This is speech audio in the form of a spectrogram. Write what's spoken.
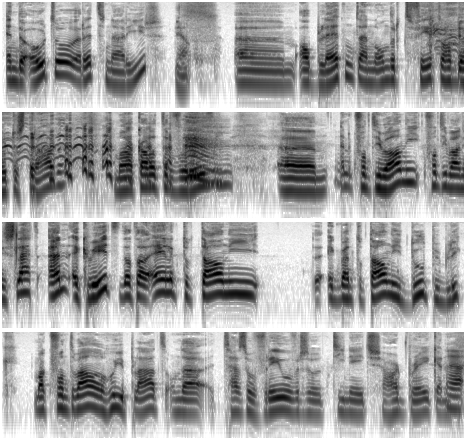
in de autorit naar hier. Ja. Ehm, al blijtend en 140 op de autostrade. maar ik had het ervoor over. Ehm, en ik vond, die wel niet, ik vond die wel niet slecht. En ik weet dat dat eigenlijk totaal niet... Ik ben totaal niet doelpubliek. Maar ik vond het wel een goede plaat. Omdat het gaat zo vrij over zo teenage heartbreak. En Ja.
